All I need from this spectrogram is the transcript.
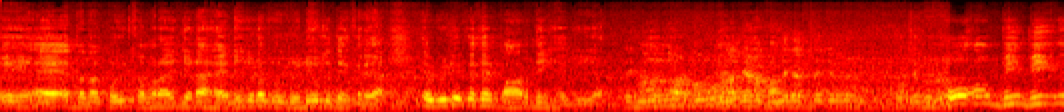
ਇਹ ਇਦਾਂ ਦਾ ਕੋਈ ਕਮਰਾ ਜਿਹੜਾ ਹੈ ਨਹੀਂ ਜਿਹੜਾ ਵੀਡੀਓ 'ਚ ਦੇਖ ਰਿਹਾ। ਇਹ ਵੀਡੀਓ ਕਿਤੇ ਬਾਹਰ ਦੀ ਹੈਗੀ ਆ। ਤੇ ਹੁਣ ਆਉਣਾ ਜਾਣਾ ਬੰਦ ਕਰਤਾ ਜੀ ਉੱਥੇ ਉਹ ਉਹ 20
